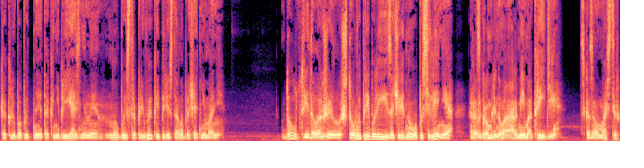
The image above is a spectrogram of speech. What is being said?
как любопытные, так и неприязненные, но быстро привык и перестал обращать внимание. «Долтри доложил, что вы прибыли из очередного поселения, разгромленного армией Макриди», — сказал мастер,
